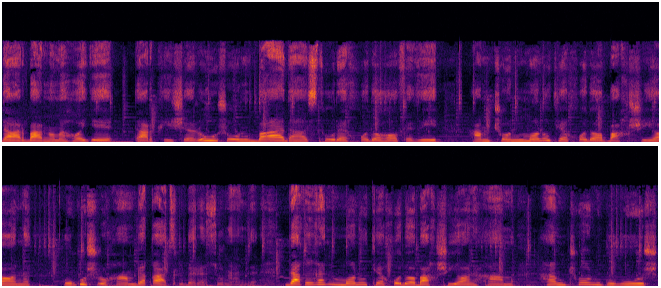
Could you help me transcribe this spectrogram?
در برنامه های در پیش روشون بعد از تور خداحافظی همچون مانوک خدا بخشیان گوگوش رو هم به قتل برسونند. دقیقا مانوک خدا بخشیان هم همچون گوگوش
